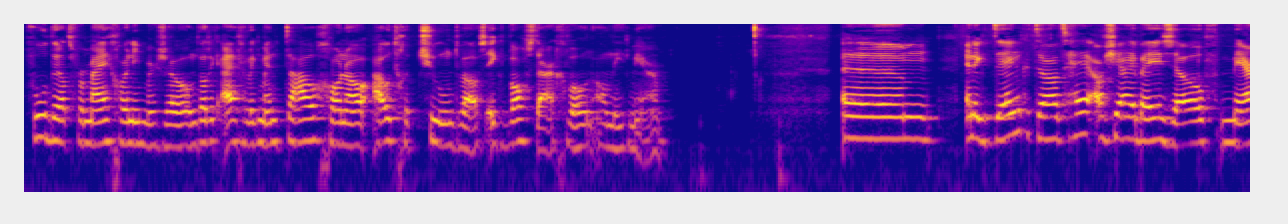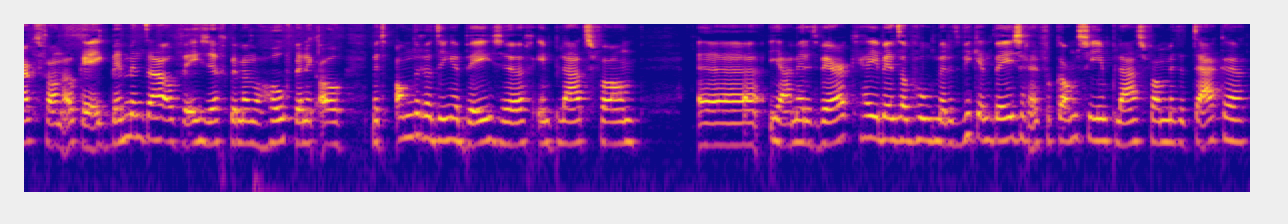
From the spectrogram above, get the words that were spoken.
voelde dat voor mij gewoon niet meer zo. Omdat ik eigenlijk mentaal gewoon al outgetuned was. Ik was daar gewoon al niet meer. Ehm, en ik denk dat hè, als jij bij jezelf merkt van oké, ik ben mentaal afwezig. Ik ben met mijn hoofd ben ik al met andere dingen bezig. In plaats van uh, ja, met het werk. je bent dan bijvoorbeeld met het weekend bezig en vakantie in plaats van met de taken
